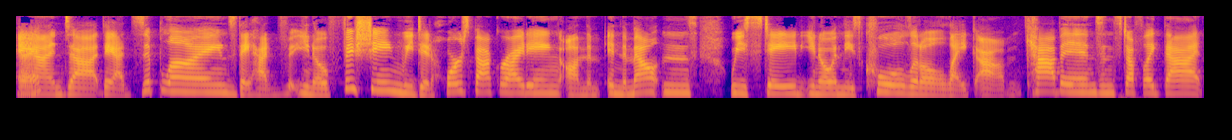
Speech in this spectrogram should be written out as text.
And uh, they had zip lines, they had, you know, fishing. We did horseback riding on the in the mountains. We stayed, you know, in these cool little like um, cabins and stuff like that.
